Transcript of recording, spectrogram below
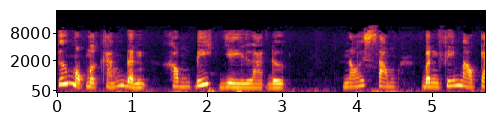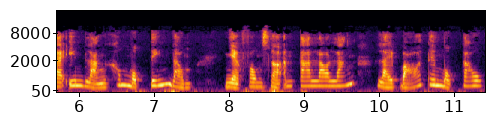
cứ một mực khẳng định không biết gì là được. Nói xong, bên phía Mao Ca im lặng không một tiếng động. Nhạc Phong sợ anh ta lo lắng, lại bỏ thêm một câu.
